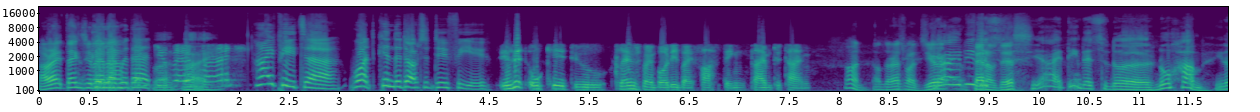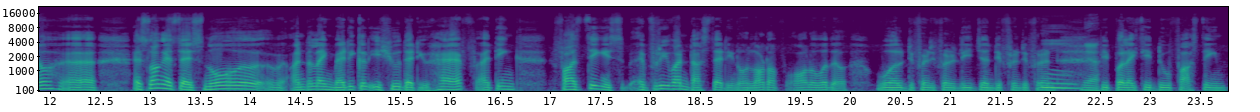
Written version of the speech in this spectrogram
All right. Thanks, Good Juliana. luck with that. Thank you very bye. much. Hi, Peter. What can the doctor do for you? Is it okay to cleanse my body by fasting time to time? Oh, on the response. You're I a think fan of this. Yeah, I think that's no, no harm. You know, uh, as long as there's no uh, underlying medical issue that you have, I think fasting is everyone does that. You know, a lot of all over the world, different different religion, different different Yeah. people actually do fasting.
